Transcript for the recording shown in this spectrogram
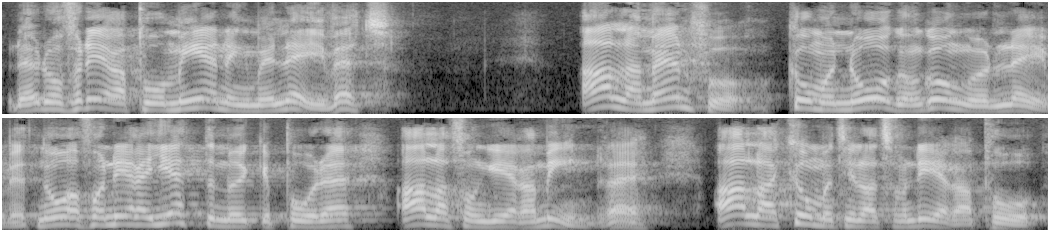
De funderar på mening med livet. Alla människor kommer någon gång under livet. Några funderar jättemycket på det, alla fungerar mindre. Alla kommer till att fundera på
